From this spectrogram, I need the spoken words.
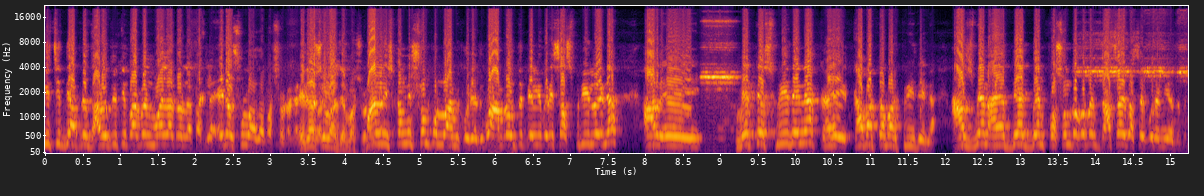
নিচে দিয়ে আপনি ঝাড়ু দিতে পারবেন ময়লা টয়লা থাকলে। হাজার পাঁচশো টাকা এটা ষোলো হাজার পাঁচশো টাকা। মাল নি সম্পূর্ণ আমি করে দেব। আমরা তো ডেলিভারি চার্জ ফ্রি লই না। আর এই মেট্রেস ফ্রি দেয় না খাবার টাবার ফ্রি দেয় না। আসবেন আয়া দেখবেন পছন্দ করবেন যাচাই বাছাই করে নিয়ে যাবেন।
